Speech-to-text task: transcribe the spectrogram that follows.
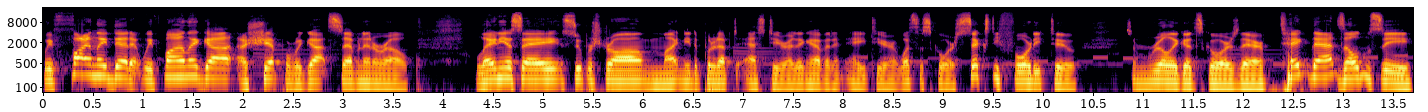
we finally did it. We finally got a ship where we got seven in a row. Lanius A, super strong. Might need to put it up to S tier. I think I have it in A tier. What's the score? 60-42. Some really good scores there. Take that, Zoltan C.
